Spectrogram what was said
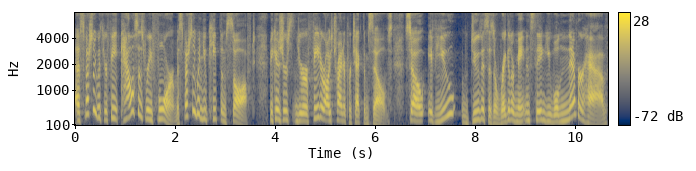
especially with your feet, calluses reform, especially when you keep them soft, because your, your feet are always trying to protect themselves. So if you do this as a regular maintenance thing, you will never have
